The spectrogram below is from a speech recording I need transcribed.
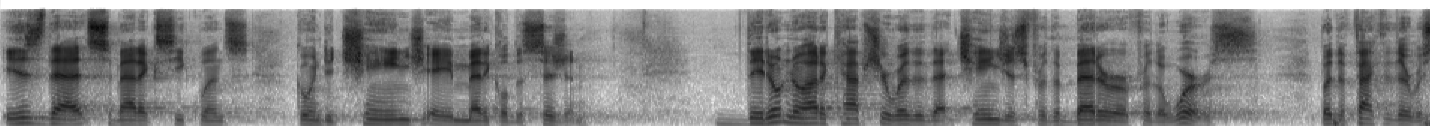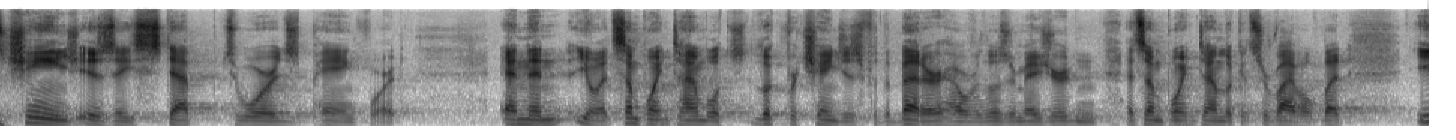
is that somatic sequence going to change a medical decision? They don't know how to capture whether that changes for the better or for the worse. But the fact that there was change is a step towards paying for it. And then, you know, at some point in time, we'll look for changes for the better, however those are measured, and at some point in time, look at survival. But e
